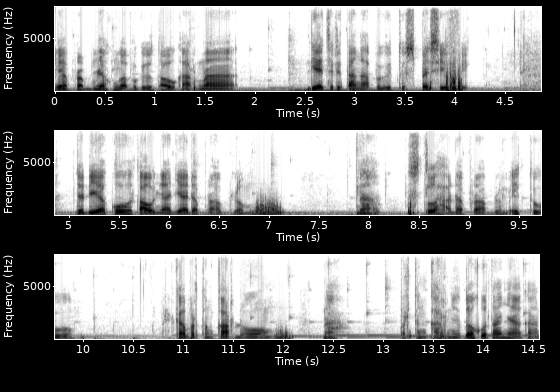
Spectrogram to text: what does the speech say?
Ya problemnya aku nggak begitu tahu karena dia cerita nggak begitu spesifik. Jadi aku taunya dia ada problem. Nah setelah ada problem itu mereka bertengkar dong. Nah bertengkarnya tuh aku tanya kan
